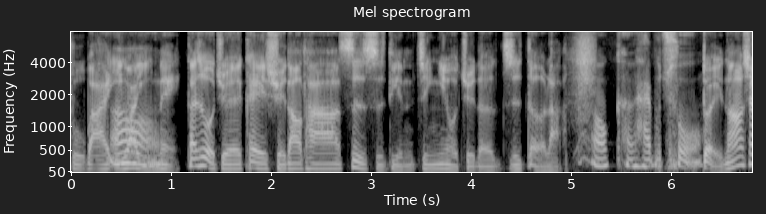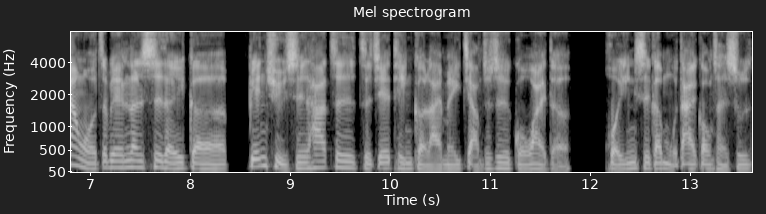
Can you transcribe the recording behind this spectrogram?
出吧，一万以内。但是我觉得可以学到他四十点经验，我觉得值得啦。哦，可还不错。对，然后像我这边认识的一个。编曲师他是直接听格莱美奖，就是国外的混音师跟母带工程师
